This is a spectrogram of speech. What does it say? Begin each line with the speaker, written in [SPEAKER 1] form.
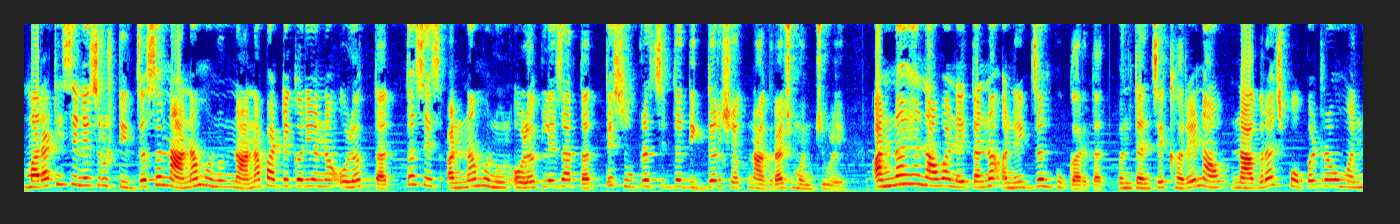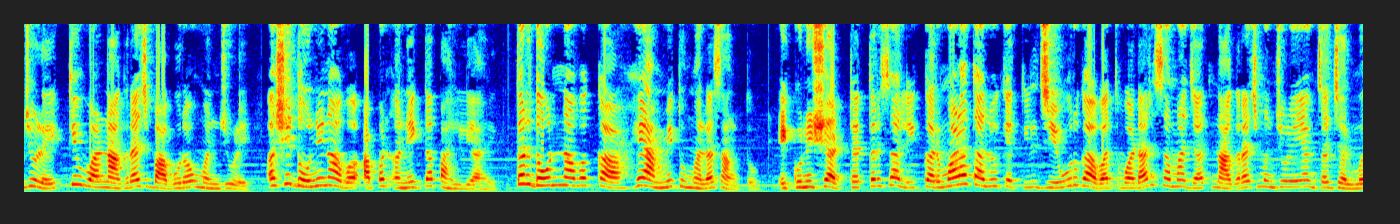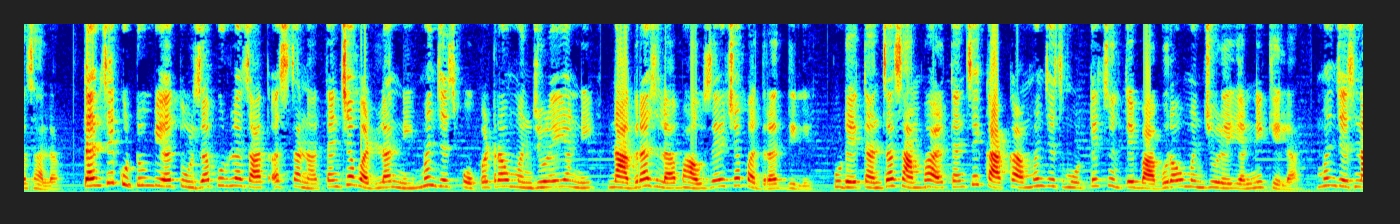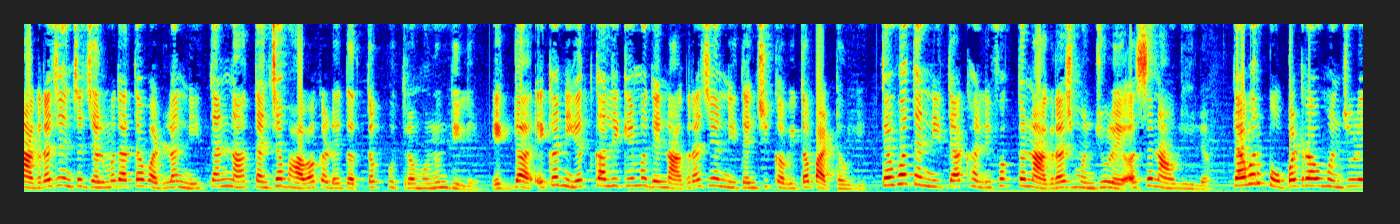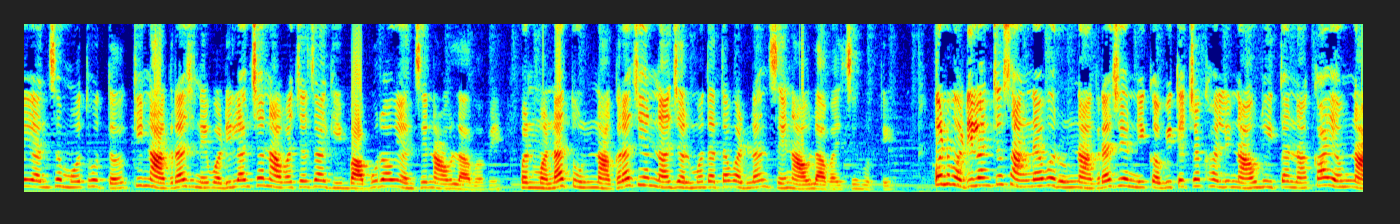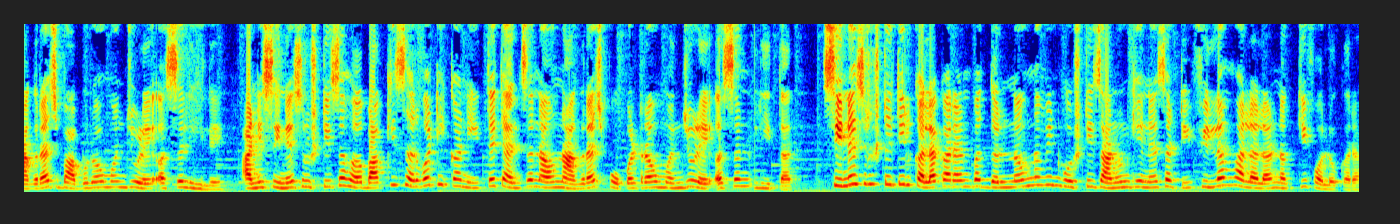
[SPEAKER 1] मराठी सिनेसृष्टीत जसं नाना म्हणून नाना पाटेकर यांना ओळखतात तसेच अण्णा म्हणून ओळखले जातात ते सुप्रसिद्ध दिग्दर्शक नागराज मंजुळे अण्णा या नावाने त्यांना अनेक जण पुकारतात पण त्यांचे खरे नाव नागराज पोपटराव मंजुळे किंवा नागराज बाबूराव मंजुळे. अशी दोन्ही नावं आपण अनेकदा पाहिली आहेत. तर दोन नावं का हे आम्ही तुम्हाला सांगतो. एकोणीसशे अठ्याहत्तर साली करमाळा तालुक्यातील जेऊर गावात वडार समाजात नागराज मंजुळे यांचा जन्म झाला. त्यांचे कुटुंबीय तुळजापूरला जात असताना त्यांच्या वडिलांनी म्हणजेच पोपटराव मंजुळे यांनी नागराजला भावजयाच्या पदरात दिले. पुढे त्यांचा सांभाळ त्यांचे काका म्हणजेच मोठे चुलते बाबूराव मंजुळे यांनी केला. म्हणजेच नागराज यांच्या जन्मदाता वडिलांनी त्यांना त्यांच्या भावाकडे दत्तक पुत्र म्हणून दिले. एकदा एका नियतकालिकेमध्ये नागराज यांनी त्यांची कविता पाठवली. तेव्हा त्यांनी त्याखाली फक्त नागराज मंजुळे असं नाव लिहिलं. त्यावर पोपटराव मंजुळे यांचं मत होतं की नागराजने वडिलांच्या नावाच्या जागी बाबूराव यांचे नाव लावावे. पण मनातून नागराज यांना जन्मदाता वडिलांचे नाव लावायचे होते. पण वडिलांच्या सांगण्यावरून नागराज यांनी कवितेच्या खाली नाव लिहिताना कायम नागराज बाबूराव मंजुळे असं लिहिले. आणि सिनेसृष्टीसह बाकी सर्व ठिकाणी ते त्यांचं नाव नागराज पोपटराव मंजुळे असं लिहितात. सिनेसृष्टीतील कलाकारांबद्दल नवनवीन गोष्टी जाणून घेण्यासाठी फिल्मवालाला नक्की फॉलो करा.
